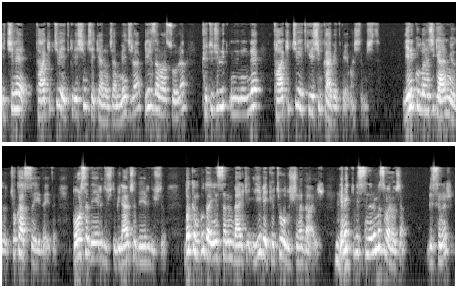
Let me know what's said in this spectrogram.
içine takipçi ve etkileşim çeken hocam mecra bir zaman sonra kötücüllük nedeniyle takipçi ve etkileşim kaybetmeye başlamıştı. Yeni kullanıcı gelmiyordu. Çok az sayıdaydı. Borsa değeri düştü, bilanço değeri düştü. Bakın bu da insanın belki iyi ve kötü oluşuna dair. Demek ki bir sınırımız var hocam. Bir sınır.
